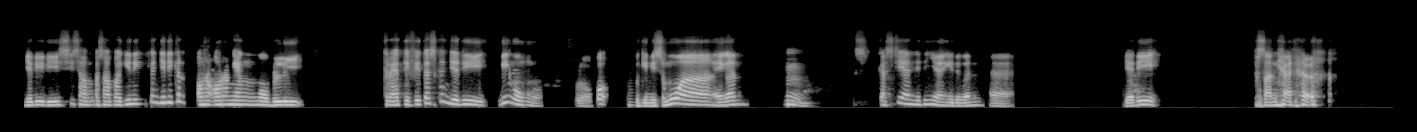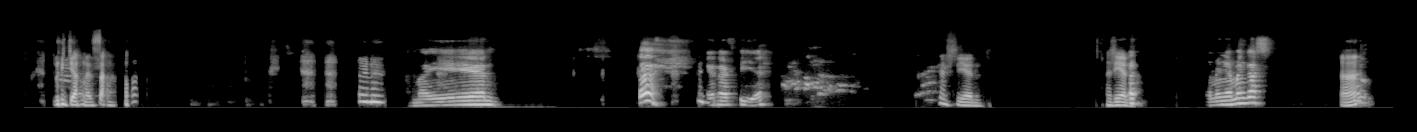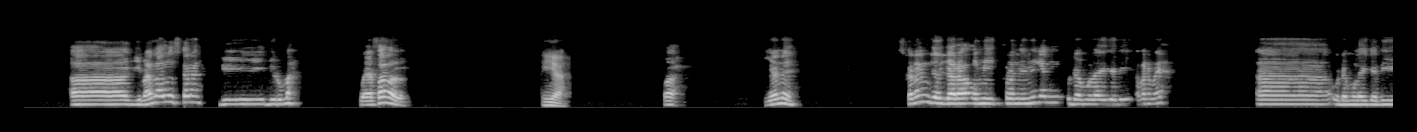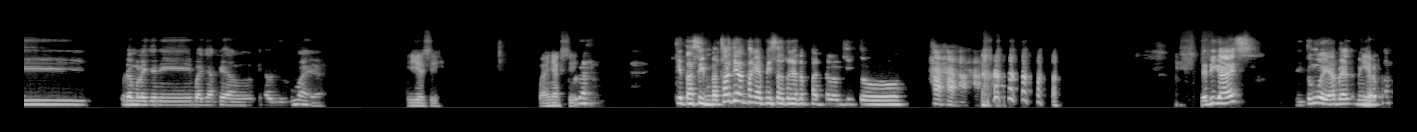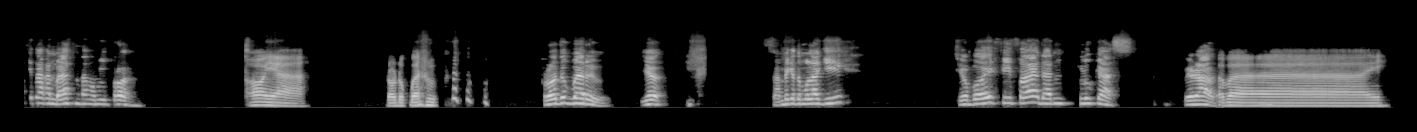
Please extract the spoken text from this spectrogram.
Jadi diisi sampah-sampah gini kan jadi kan orang-orang yang mau beli kreativitas kan jadi bingung loh. Kok begini semua ya kan? Hmm. kasihan jadinya gitu kan. Nah, jadi pesannya adalah lu jangan sampah. Main. Ah, NFT ya. kasihan. Kasihan. Emeng-emeng, Kas. Hah? Eh, gimana lu sekarang di di rumah? WFA nggak lu? Iya. Iya nih. Sekarang gara-gara Omikron ini kan udah mulai jadi apa namanya? Eh, udah mulai jadi udah mulai jadi banyak yang tinggal di rumah ya. Iya sih. Banyak sih. Udah. Kita simpan saja untuk episode ke depan kalau gitu. Hahaha. Jadi guys, ditunggu ya minggu Yep. depan kita akan bahas tentang Omikron. Oh ya. Produk baru. Produk baru. Yuk. Sampai ketemu lagi. It's your boy Viva dan Lukas. We're out. Bye bye.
